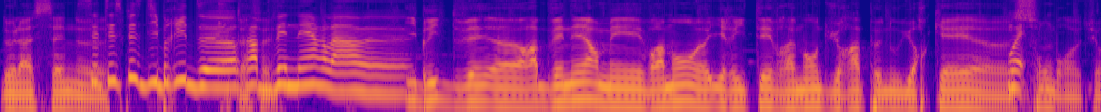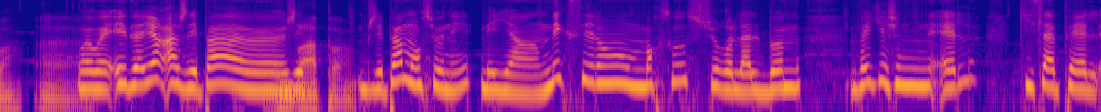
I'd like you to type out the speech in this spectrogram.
de la scène euh, cette espèce d'hybride euh, rap fait. vénère là. hybride vé- rap vénère, mais vraiment irrité vraiment du rap new-yorkais sombre, tu vois. Ouais, ouais. Et d'ailleurs, ah, je l'ai pas, j'ai pas mentionné, mais il y a un excellent morceau sur l'album Vacation in Hell qui s'appelle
